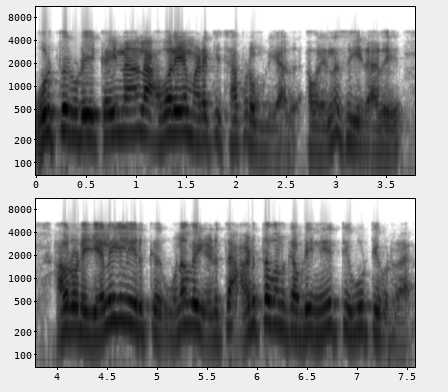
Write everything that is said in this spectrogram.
ஒருத்தருடைய கைனால் அவரே மடக்கி சாப்பிட முடியாது. அவர் என்ன செய்கிறாரு? அவருடைய இலையில் இருக்கிற உணவை எடுத்து அடுத்தவனுக்கு அப்படி நீட்டி ஊட்டி விடுறார்.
